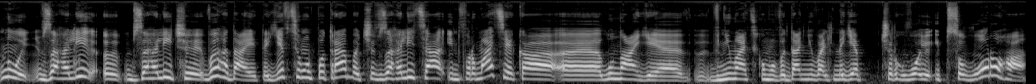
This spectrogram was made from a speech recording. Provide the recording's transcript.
Ну, взагалі, взагалі, чи ви гадаєте, є в цьому потреба, чи взагалі ця інформація, яка лунає в німецькому виданні Вельт, не є черговою і псо ворога,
